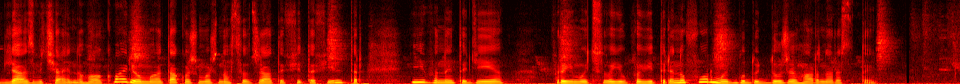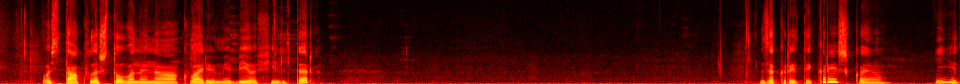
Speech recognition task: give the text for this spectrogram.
для звичайного акваріуму, а також можна саджати фітофільтр, і вони тоді приймуть свою повітряну форму і будуть дуже гарно рости. Ось так влаштований на акваріумі біофільтр. Закритий кришкою і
